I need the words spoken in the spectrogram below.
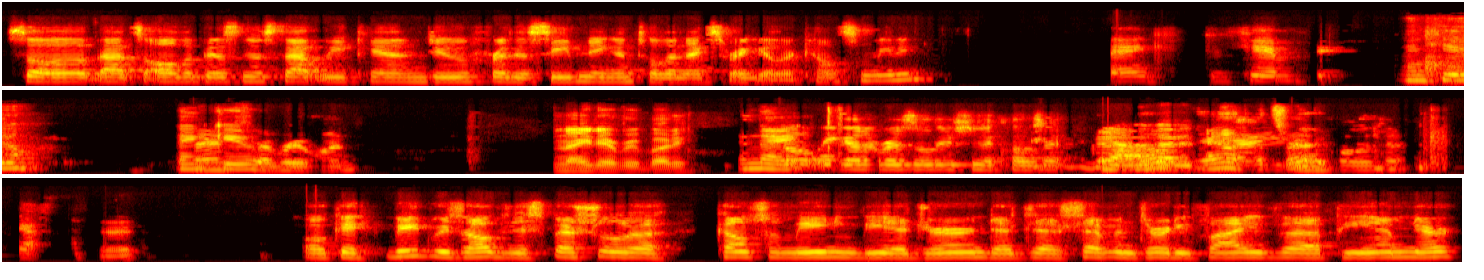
So that's all the business that we can do for this evening until the next regular council meeting. Thank you, Kim. Thank you. Thank Thanks, you. everyone. Good night, everybody. Good night. Oh, we got a resolution to close it. Yeah, Oh, we yeah, that's right. Okay, be it resolved, the special uh, council meeting be adjourned at uh, 7:35 uh, PM there.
